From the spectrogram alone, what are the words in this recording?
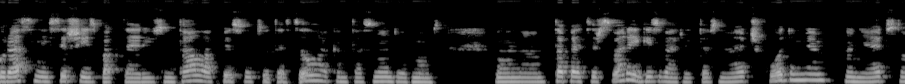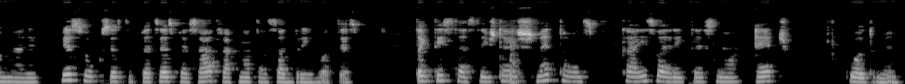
kur asinīs ir šīs baktērijas, un tālāk piesūcoties cilvēkam tās nodod mums. Un, um, tāpēc ir svarīgi izvairīties no ērču kodumiem, un, ja ērts tomēr ir piesūkusies, tad pēc iespējas ātrāk no tās atbrīvoties. Tagad izstāstīšu dažas metodas, kā izvairīties no ērču kodumiem.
